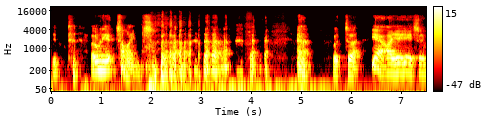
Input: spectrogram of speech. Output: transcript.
it, only at times. but uh, yeah, I, it's uh,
